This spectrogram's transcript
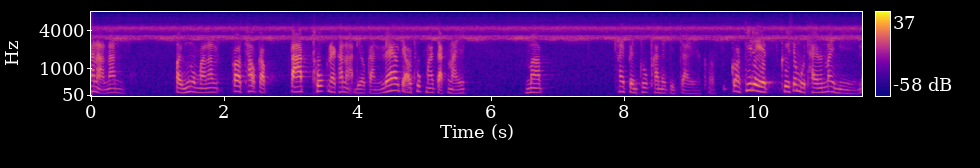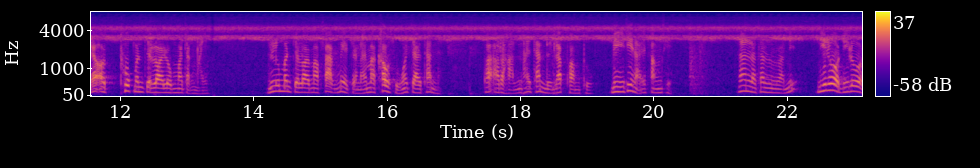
ขณะนั้นปึงออกมานั้น ก็เท่ากับตัดทุกในขณะเดียวกัน แล้วจะเอาทุกมาจากไหน มาให้เป็นทุกข์ภายในจิตใจก็ก็กิเลสคือสมุทัยมันไม่มี แล้วเอาทุกข์มันจะลอยลงมาจากไหนหรือมันจะลอยมาฟากเมฆจากไหนมาเข้าสู่หัวใจท่านพระอรหันต์ให้ท่านได้รับความทุกข์มีที่ไหนฟังสินั่นแหละท่านว่านินิโรดนิโรธ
